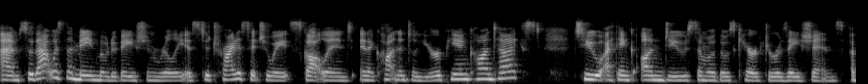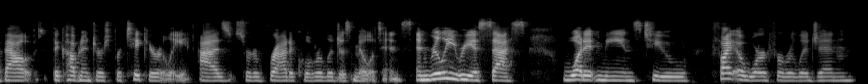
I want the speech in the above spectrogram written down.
Um, so that was the main motivation, really, is to try to situate Scotland in a continental European context to, I think, undo some of those characterizations about the Covenanters, particularly as sort of radical religious militants, and really reassess what it means to fight a war for religion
